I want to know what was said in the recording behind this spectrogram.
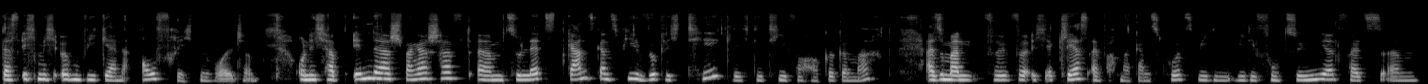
dass ich mich irgendwie gerne aufrichten wollte. Und ich habe in der Schwangerschaft ähm, zuletzt ganz, ganz viel wirklich täglich die tiefe Hocke gemacht. Also man, für, für, ich erkläre es einfach mal ganz kurz, wie die, wie die funktioniert, falls ähm,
